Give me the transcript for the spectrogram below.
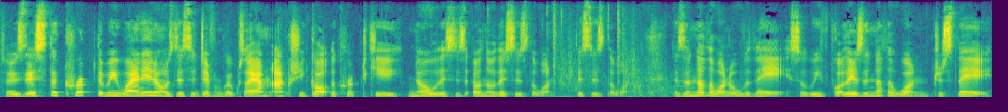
So is this the crypt that we went in, or is this a different crypt? Because I haven't actually got the crypt key. No, this is... Oh, no, this is the one. This is the one. There's another one over there. So we've got... There's another one just there.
